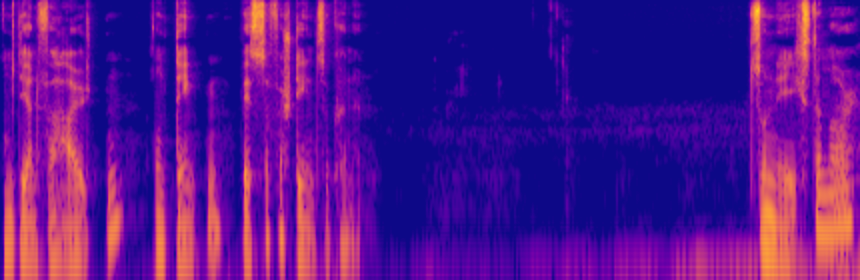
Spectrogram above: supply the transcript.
um deren Verhalten und Denken besser verstehen zu können. Zunächst einmal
